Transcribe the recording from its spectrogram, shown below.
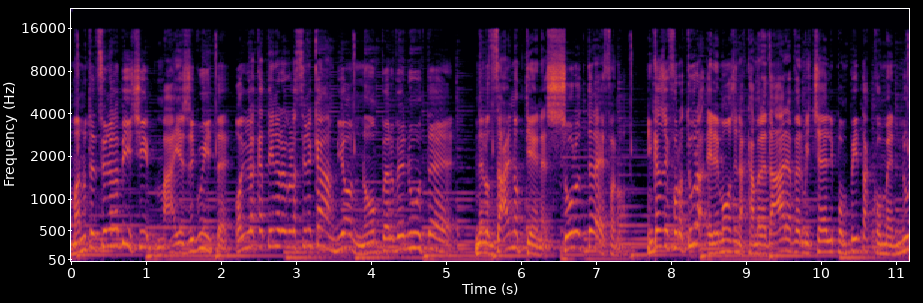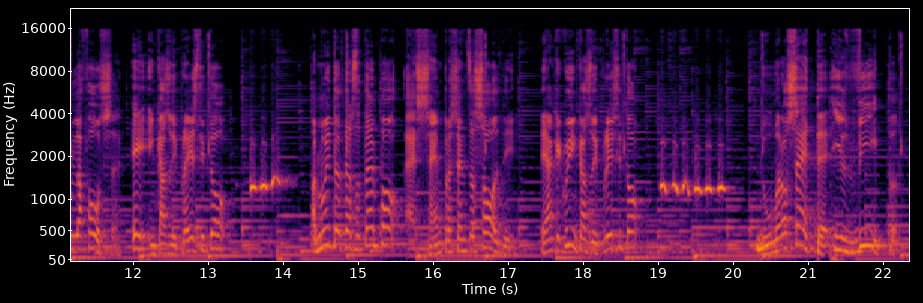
Manutenzione alla bici? Mai eseguite. Olio a catena regolazione cambio? Non pervenute. Nello zaino tiene solo il telefono. In caso di foratura, elemosina, camere d'aria, vermicelli, pompetta come nulla fosse. E in caso di prestito, al momento del terzo tempo è sempre senza soldi. E anche qui in caso di prestito... Numero 7, il VIP.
